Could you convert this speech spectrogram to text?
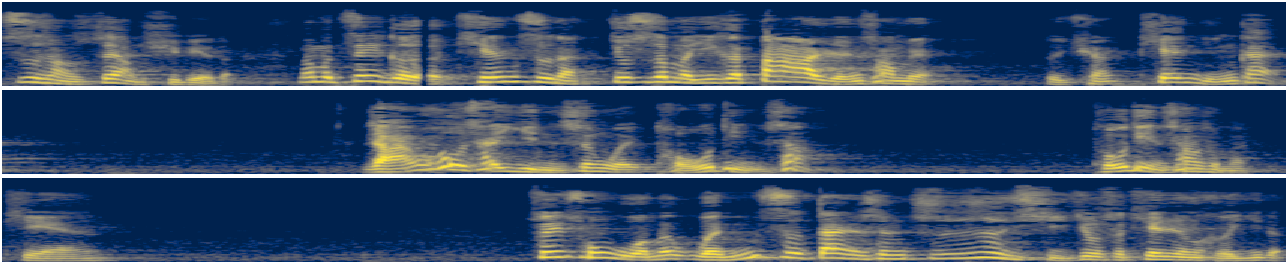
字上是这样区别的。那么这个“天”字呢，就是这么一个大人上面的圈天灵盖，然后才引申为头顶上。头顶上什么？天。所以从我们文字诞生之日起，就是天人合一的，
